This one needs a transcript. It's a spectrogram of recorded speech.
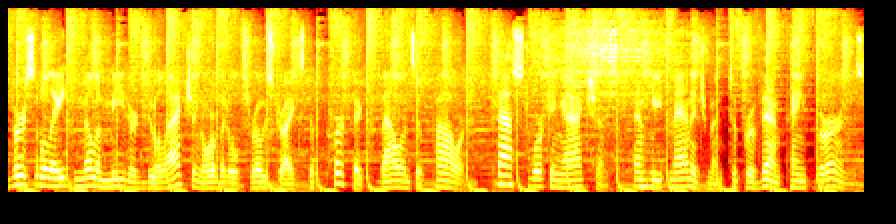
Versatile 8mm dual-action orbital throw strikes the perfect balance of power, fast-working action, and heat management to prevent paint burns.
